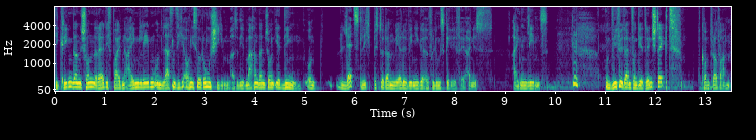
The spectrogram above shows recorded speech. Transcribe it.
die kriegen dann schon relativ bald ein Eigenleben und lassen sich auch nicht so rumschieben. Also die machen dann schon ihr Ding und letztlich bist du dann mehr oder weniger Erfüllungsgehilfe eines eigenen Lebens. Und wie viel dann von dir drinsteckt, kommt drauf an.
